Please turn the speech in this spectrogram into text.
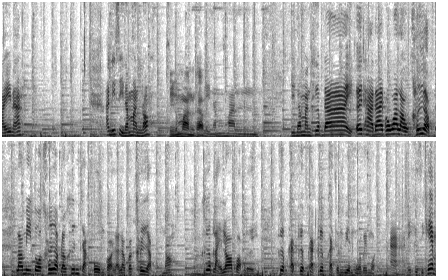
ล่ๆนะ อันนี้สีน้ำมันเนาะสีน้ำมันครับ สีน้ำมันสีน้ำมันเคลือบได้ เอ้ยทาได้เพราะว่าเราเคลือบ เรามีตัวเคลือบเราขึ้นจากโฟมก่อนแล้วเราก็เคลือบเนาะอืม เคลือบหลายรอบบอกเลย เคลือบขัดเคลือบขัดเคลือบขัดจนเวียนหัวไปหมด อ่าอันนี้คือสีเข้ม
